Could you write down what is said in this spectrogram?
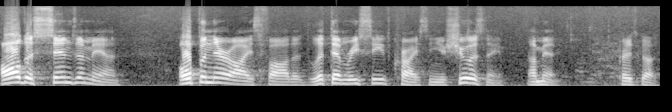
all the sins of man. Open their eyes, Father. Let them receive Christ in Yeshua's name. Amen. Amen. Praise God.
